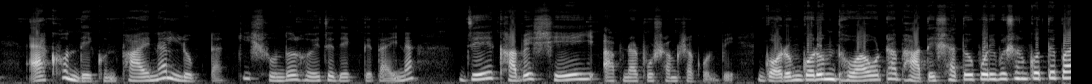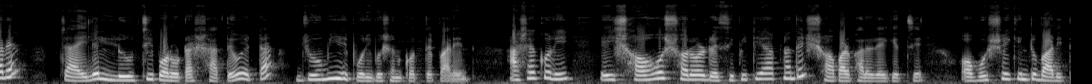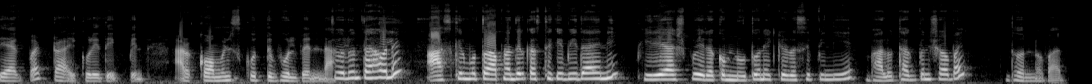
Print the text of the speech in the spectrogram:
এখন দেখুন ফাইনাল লুকটা কি সুন্দর হয়েছে দেখতে, তাই না? যে খাবে সেই আপনার প্রশংসা করবে। গরম গরম ধোয়া ওঠা ভাতের সাথেও পরিবেশন করতে পারেন, চাইলে লুচি পরোটার সাথেও এটা জমিয়ে পরিবেশন করতে পারেন। আশা করি এই সহজ সরল রেসিপিটি আপনাদের সবার ভালো লেগেছে। অবশ্যই কিন্তু বাড়িতে একবার ট্রাই করে দেখবেন, আর কমেন্টস করতে ভুলবেন না। চলুন তাহলে, আজকের মতো আপনাদের কাছ থেকে বিদায় নিই। ফিরে আসব এরকম নতুন একটি রেসিপি নিয়ে। ভালো থাকবেন সবাই। ধন্যবাদ।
